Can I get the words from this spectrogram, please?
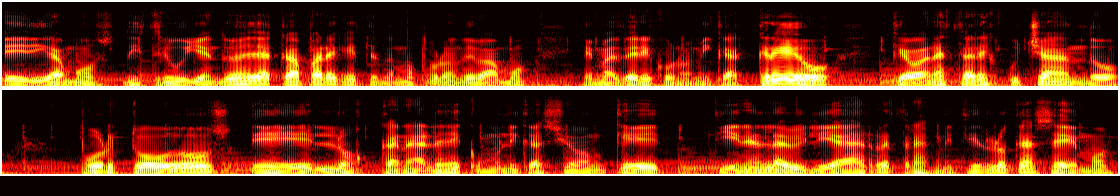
eh, digamos, distribuyendo desde acá para que entendamos por dónde vamos en materia económica. Creo que van a estar escuchando por todos eh, los canales de comunicación que tienen la habilidad de retransmitir lo que hacemos,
